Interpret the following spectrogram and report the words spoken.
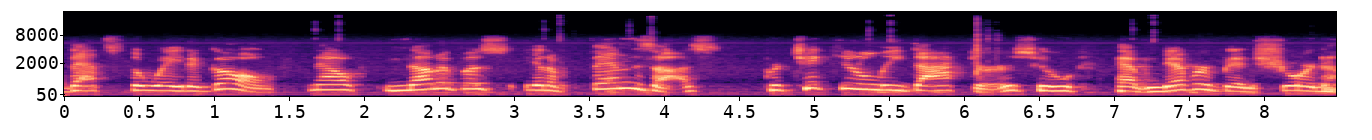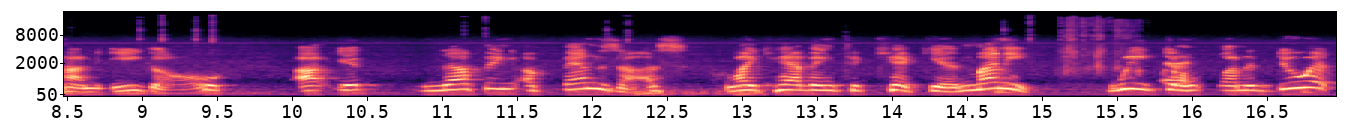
that's the way to go. Now, none of us, it offends us, particularly doctors who have never been short on ego. Uh, it nothing offends us like having to kick in money. We don't want to do it.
